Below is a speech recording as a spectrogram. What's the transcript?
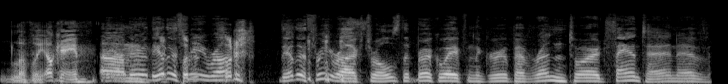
Lovely. Okay. The Um, other, the other three it- rock, put it- the other three rock trolls that broke away from the group have run toward Fantra and have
